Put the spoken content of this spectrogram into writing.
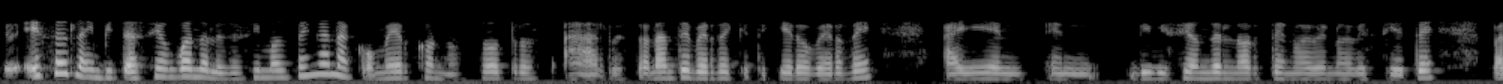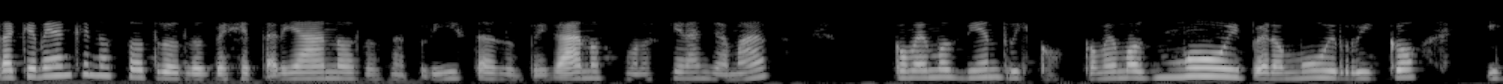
esa es la invitación cuando les decimos vengan a comer con nosotros al restaurante verde que te quiero verde ahí en, División del Norte 997 para que vean que nosotros los vegetarianos, los naturistas, los veganos, como nos quieran llamar, comemos bien rico, comemos muy, pero muy rico y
